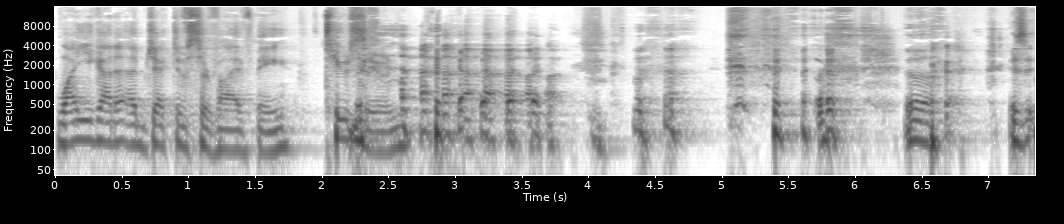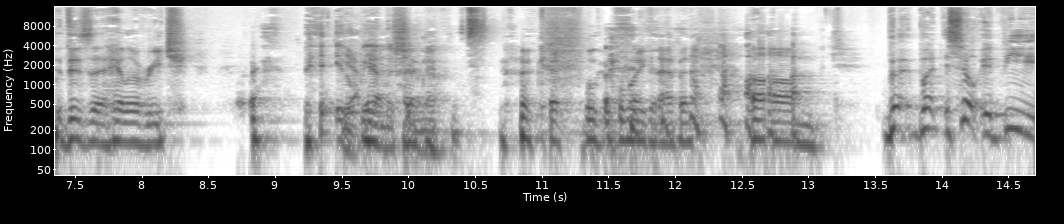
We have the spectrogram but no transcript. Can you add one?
why you got to objective survive me too soon. uh, is it, this is a Halo Reach? It'll yeah, be on the show notes. okay, we'll, we'll, make it happen. Um, but but still, it'd be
